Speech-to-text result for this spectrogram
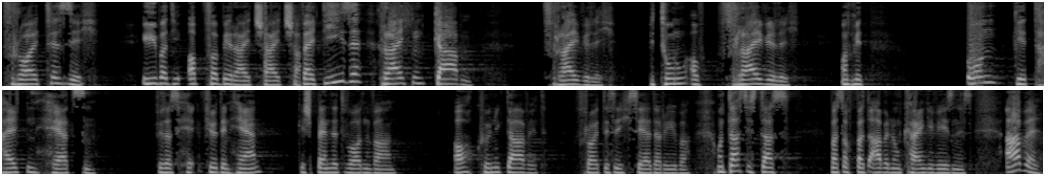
freute sich über die Opferbereitschaft, weil diese reichen Gaben freiwillig, Betonung auf freiwillig und mit ungeteilten Herzen für, das, für den Herrn gespendet worden waren. Auch König David freute sich sehr darüber. Und das ist das, was auch bei Abel und Kain gewesen ist. Abel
